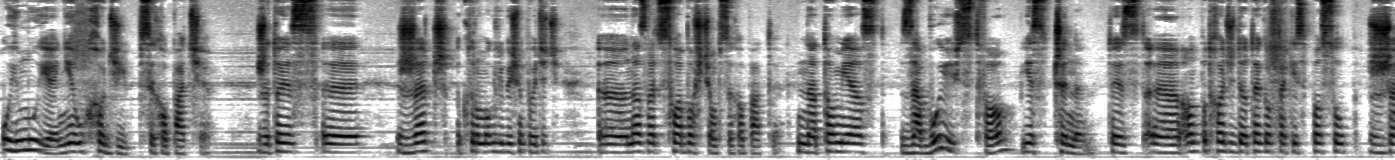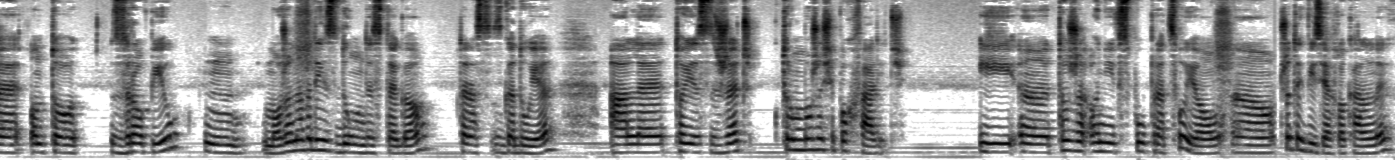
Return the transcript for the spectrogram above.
ujmuje, nie uchodzi psychopacie. Że to jest y, rzecz, którą moglibyśmy powiedzieć, nazwać słabością psychopaty. Natomiast zabójstwo jest czynem. To jest, e, on podchodzi do tego w taki sposób, że on to zrobił, mm, może nawet jest dumny z tego, teraz zgaduję, ale to jest rzecz, którą może się pochwalić. I e, to, że oni współpracują przy tych wizjach lokalnych,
